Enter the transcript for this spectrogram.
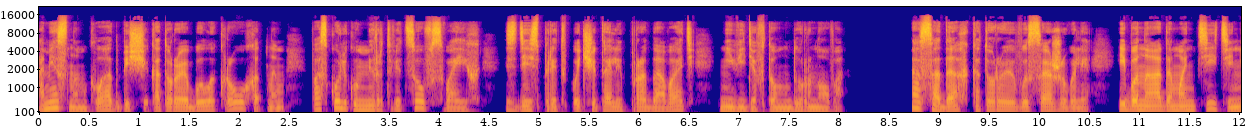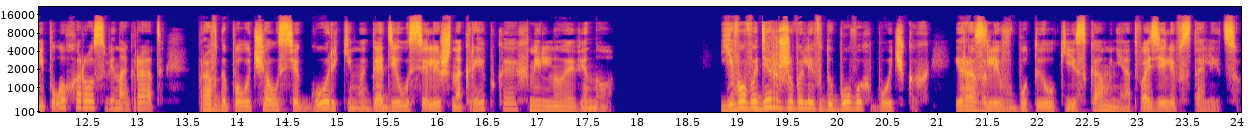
о местном кладбище, которое было крохотным, поскольку мертвецов своих здесь предпочитали продавать, не видя в том дурного. О садах, которые высаживали, ибо на Адамантите неплохо рос виноград, правда, получался горьким и годился лишь на крепкое хмельное вино. Его выдерживали в дубовых бочках и, разлив бутылки из камня, отвозили в столицу.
